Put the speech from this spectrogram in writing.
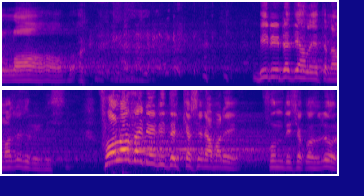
আল্লাহ বিড়ি এটা দিয়ে হালাইয়াতে নামাজও ধরে ফলো ফাইনে এটি দেখছে আমারে ফোন দিছে, কয়, হুজুর,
